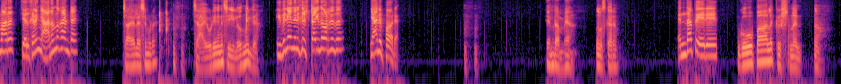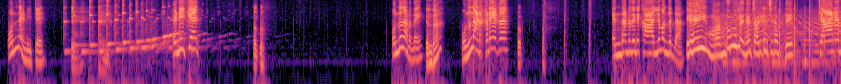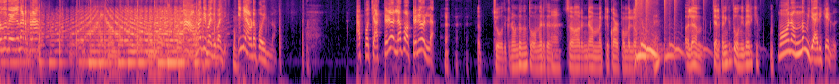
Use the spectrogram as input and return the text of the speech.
മാറ്. ചെറുക്കനെ ഞാനൊന്ന് കാണട്ടെ. ചായ ലേശം കൂടെ. ചായയോട് അങ്ങനെ ശീലമൊന്നുമില്ല. ഇവനെ നിനക്ക് ഇഷ്ടായി എന്ന് പറഞ്ഞത്? ഞാനിപ്പോ വരാം. എന്റെ അമ്മയാ നമസ്കാരം. എന്താ പേര്? ഗോപാലകൃഷ്ണൻ. ആ. ഒന്ന് എണീറ്റേ. ഏ, എണീക്കാൻ. ഉം, ഉം. ഒന്ന് നടന്നേ. എന്താ? ഒന്ന് നടക്കണേക്ക എന്താണ് നിന്റെ കാലിൽ വന്നിട്ടാ ഏയ് മന്തൊന്നുമില്ല. ഞാൻ ചാടി കളിച്ചിരാം ദേ. ചാടണത് വേഗം നടക്കണ ആ മതി മതി മതി. ഇനി അവിടെ പോയിരുന്നോ അപ്പൊ ചട്ടനും അല്ല പൊട്ടനും അല്ല. ചോദിക്കണോണ്ടൊന്നും തോന്നരുത്. സാറിന്റെ അമ്മയ്ക്ക് കുഴപ്പം വല്ലോ. അല്ല ചെലപ്പോ എനിക്ക് തോന്നിയതായിരിക്കും. മോനൊന്നും വിചാരിക്കരുത്.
